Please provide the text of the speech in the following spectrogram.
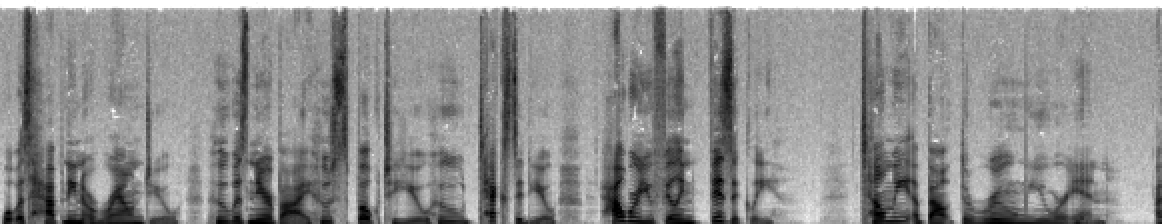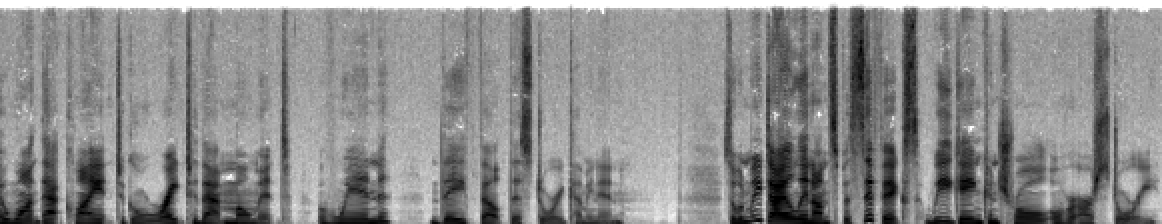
What was happening around you? Who was nearby? Who spoke to you? Who texted you? How were you feeling physically? Tell me about the room you were in. I want that client to go right to that moment of when they felt this story coming in. So, when we dial in on specifics, we gain control over our story.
